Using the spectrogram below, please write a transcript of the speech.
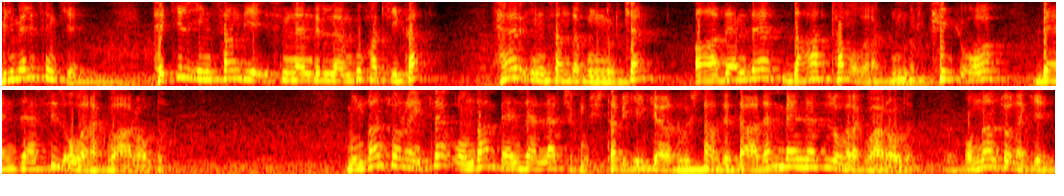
Bilmelisin ki tekil insan diye isimlendirilen bu hakikat her insanda bulunurken Adem'de daha tam olarak bulunur. Çünkü o benzersiz olarak var oldu. Bundan sonra ise ondan benzerler çıkmış. Tabi ilk yaratılışta Hazreti Adem benzersiz olarak var oldu. Ondan sonraki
